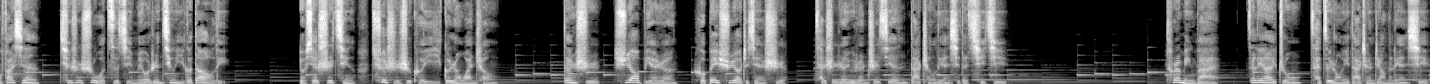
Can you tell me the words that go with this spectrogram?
我发现其实是我自己没有认清一个道理：有些事情确实是可以一个人完成，但是需要别人和被需要这件事，才是人与人之间达成联系的契机。突然明白，在恋爱中才最容易达成这样的联系，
